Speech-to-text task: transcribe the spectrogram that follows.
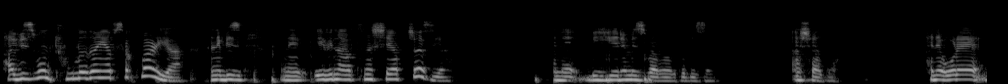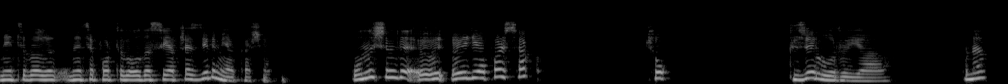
Ha biz bunu tuğladan yapsak var ya. Hani biz hani evin altına şey yapacağız ya. Hani bir yerimiz var orada bizim. Aşağıda. Hani oraya nete, portalı odası yapacağız değil mi arkadaşlar? Onu şimdi öyle yaparsak çok güzel olur ya. Bu ne?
